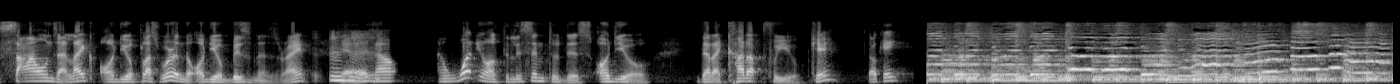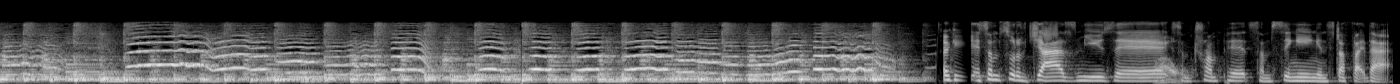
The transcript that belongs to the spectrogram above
sounds. I like audio. Plus, we're in the audio business, right? Yeah. Now, I want you all to listen to this audio that I cut up for you, okay? Okay. Okay, some sort of jazz music, Wow. some trumpets, some singing, and stuff like that.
